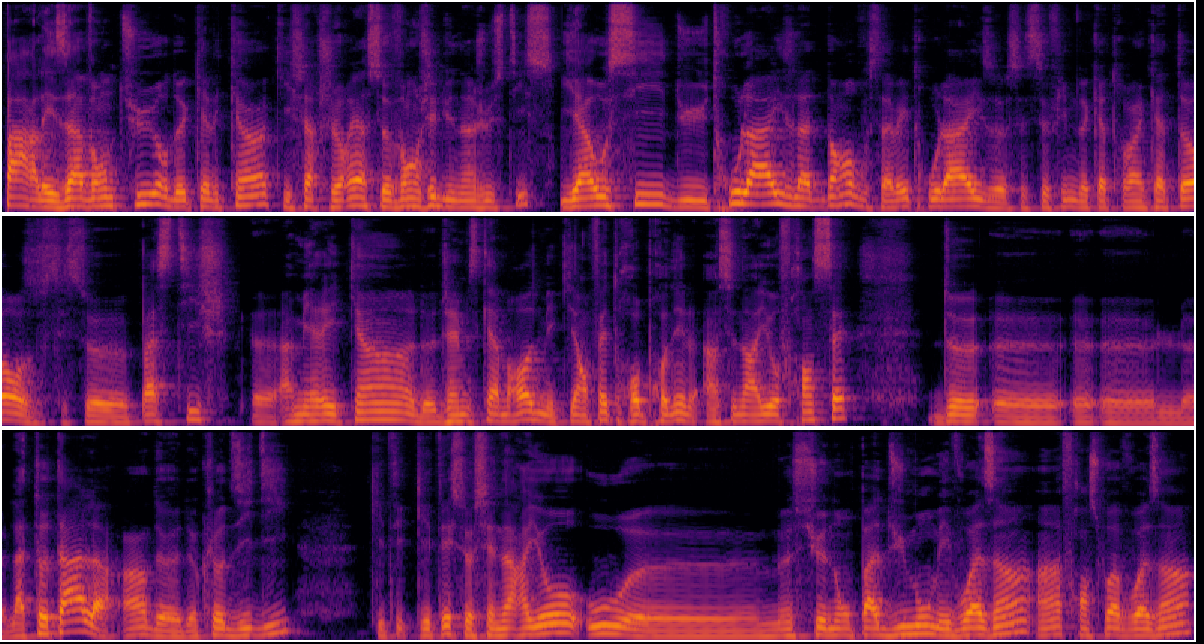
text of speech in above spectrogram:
par les aventures de quelqu'un qui chercherait à se venger d'une injustice. Il y a aussi du True Lies là-dedans, vous savez, True Lies, c'est ce film de 94, c'est ce pastiche euh, américain de James Cameron, mais qui en fait reprenait un scénario français de euh, euh, euh La Totale, hein, de, de, Claude Zidi, qui était, qui était, ce scénario où euh, Monsieur non pas Dumont mais Voisin, hein, François Voisin,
